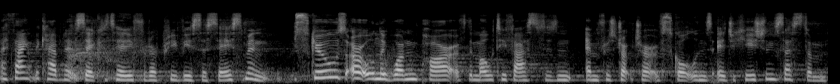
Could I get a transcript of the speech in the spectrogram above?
I thank the Cabinet Secretary for her previous assessment. Schools are only one part of the multifaceted infrastructure of Scotland's education system.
